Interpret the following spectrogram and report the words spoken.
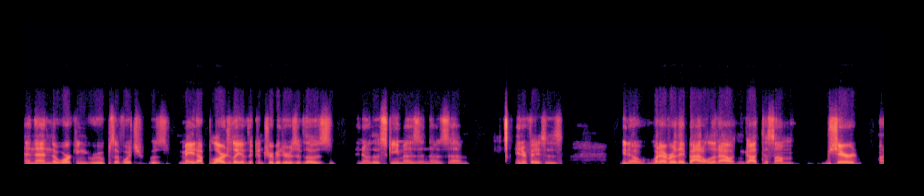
and then the working groups of which was made up largely of the contributors of those you know those schemas and those um, interfaces you know whatever they battled it out and got to some shared uh,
